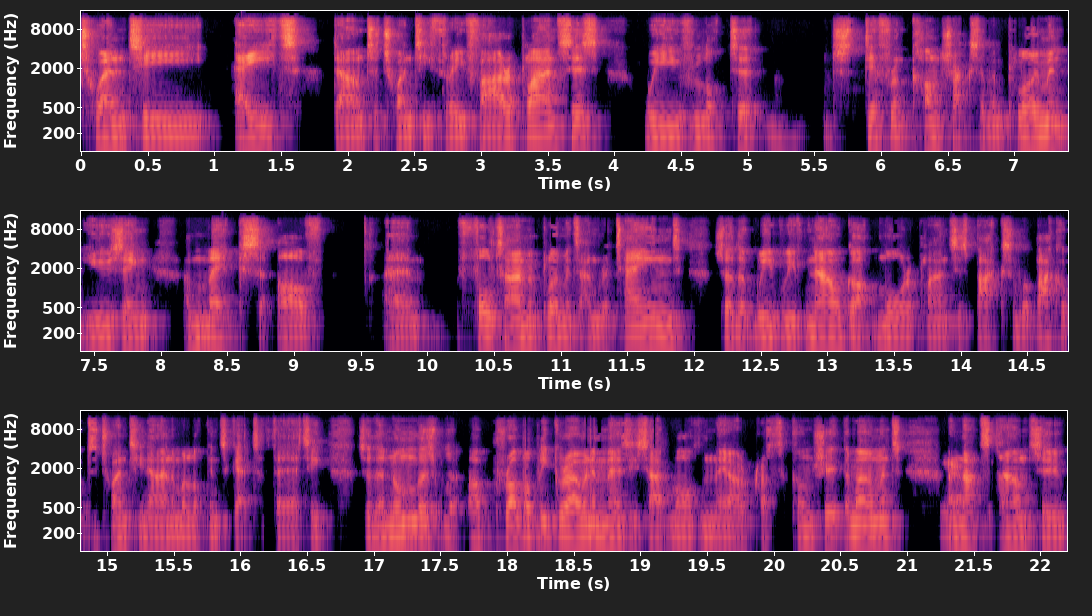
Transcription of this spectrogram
28 down to 23 fire appliances. We've looked at different contracts of employment using a mix of um, full-time employment and retained so that we, we've now got more appliances back. So we're back up to 29 and we're looking to get to 30. So the numbers are probably growing in Merseyside more than they are across the country at the moment. Yeah. And that's down to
